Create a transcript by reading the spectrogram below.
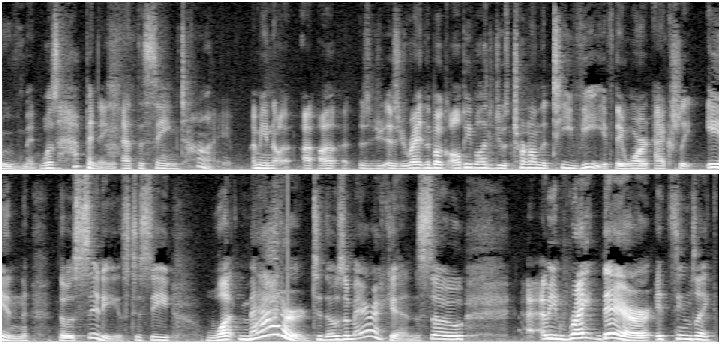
movement was happening at the same time. I mean, uh, uh, as, you, as you write in the book, all people had to do was turn on the TV if they weren't actually in those cities to see what mattered to those Americans. So, I mean, right there, it seems like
